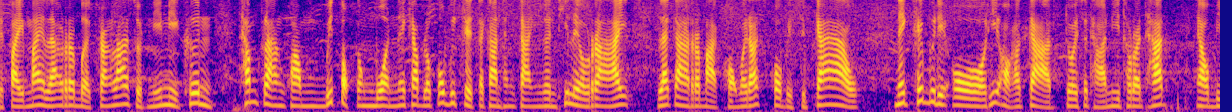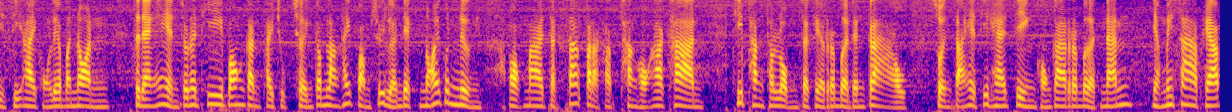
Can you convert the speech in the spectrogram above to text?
ตุไฟไหม้และระเบิดครั้งล่าสุดนี้มีขึ้นท่ามกลางความวิตกกังวลนะครับแล้วก็วิกฤตการณ์ทางการเงินที่เลวร้าย และการระบาดของไวรัสโควิด -19 ในคลิปวิดีโอที่ออกอากาศโดยสถานีโทรทัศน์ LBCI ของเลบานอน แสดงให้เห็นเจ้าหน้าที่ป้องกันภัยฉุกเฉินกำลังให้ความช่วยเหลือเด็กน้อยคนหนึ่ง ออกมาจากซากปรักหักพังของอาคาร ที่พังถล่มจากเหตุระเบิดดังกล่าว ส่วนสาเหตุที่แท้จริงของการระเบิดนั้นยังไม่ทราบครับ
